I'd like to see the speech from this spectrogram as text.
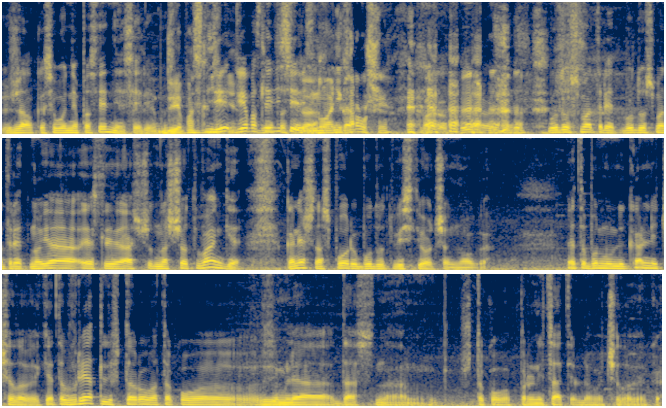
жалко. Сегодня последняя серия. будет. Две последние. Две, две последние Две серии. последние. Ну, они Да. хорошие. Буду смотреть, буду смотреть. Но я, если ощ- насчет Ванги, конечно, споры будут вести очень много. Это был уникальный человек. Это вряд ли второго такого земля даст нам, такого проницательного человека.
